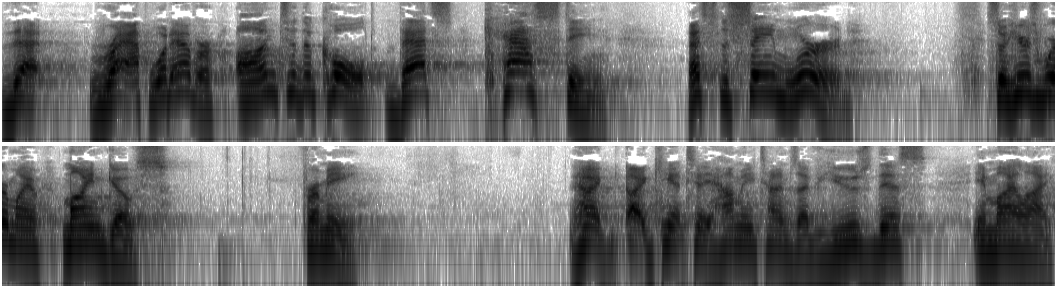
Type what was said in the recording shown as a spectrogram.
that wrap, whatever, onto the colt, that's casting. That's the same word. So here's where my mind goes for me. And I, I can't tell you how many times I've used this in my life.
